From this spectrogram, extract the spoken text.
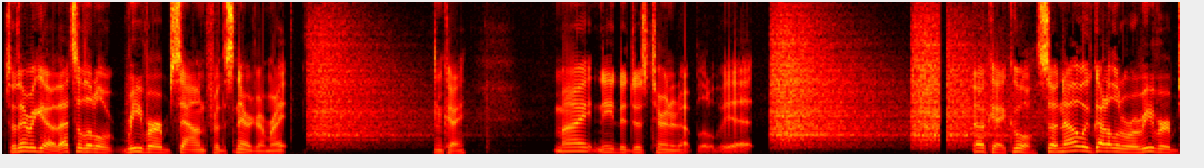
So there we go. That's a little reverb sound for the snare drum, right? Okay. Might need to just turn it up a little bit. Okay, cool. So now we've got a little reverb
